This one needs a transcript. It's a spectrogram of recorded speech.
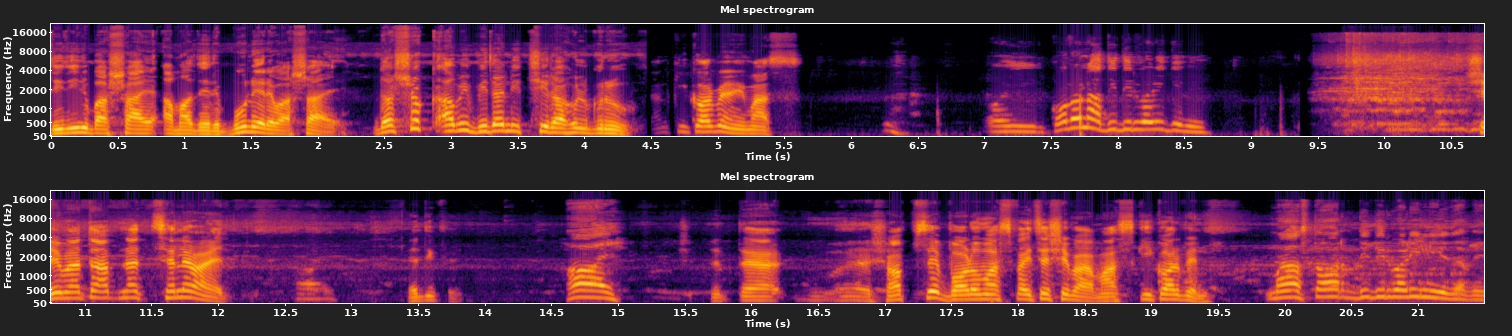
দিদির বাসায় আমাদের বোনের বাসায়। দর্শক আমি বিদায় নিচ্ছি রাহুল গুরু। কি করবেন এই মাছ? ওই করো না দিদির বাড়ি দেবে। সেবা তো আপনার ছেলে হয়। এদিক। হয়। তা সবচেয়ে বড় মাছ পাইছে সেবা মাছ কি করবেন? মাছ তো আর দিদির বাড়ি নিয়ে যাবে।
